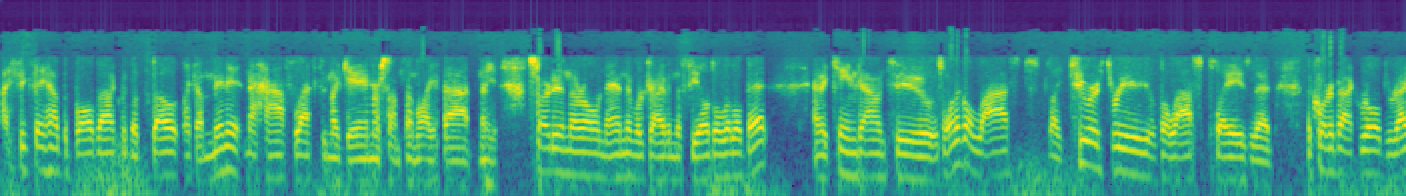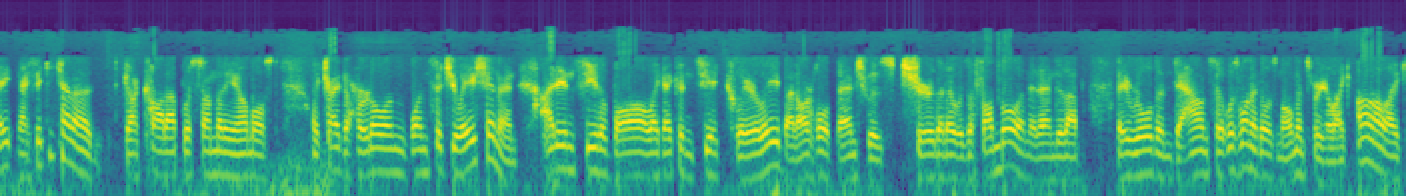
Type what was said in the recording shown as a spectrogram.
I think they had the ball back with about like a minute and a half left in the game or something like that. And they started in their own end and were driving the field a little bit and it came down to it was one of the last like two or three of the last plays that the quarterback rolled right, and I think he kind of got caught up with somebody almost like tried to hurdle in one situation, and I didn't see the ball like I couldn't see it clearly, but our whole bench was sure that it was a fumble, and it ended up they ruled him down. So it was one of those moments where you're like, oh, like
